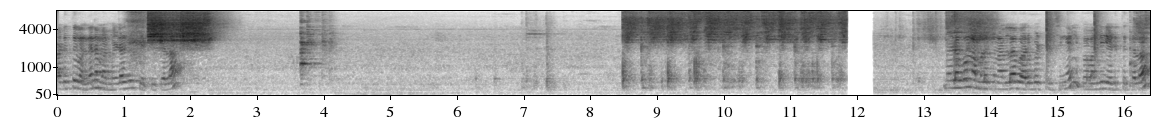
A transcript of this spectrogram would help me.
அடுத்து வந்து நம்ம மிளகு சேர்த்திக்கலாம். நல்லா வறுபட்டுருச்சுங்க. இப்போ வந்து எடுத்துக்கலாம்.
